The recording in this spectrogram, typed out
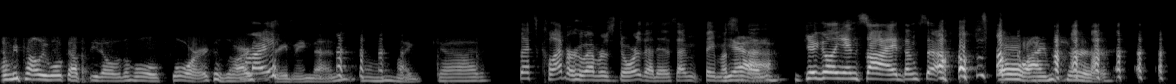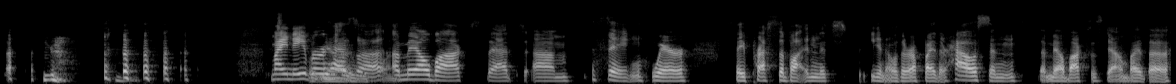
And we probably woke up, you know, the whole floor because of our Right. screaming then. Oh my god. That's clever. Whoever's door that is. I'm, they must Yeah. have been giggling inside themselves. Oh, I'm sure. My neighbor yeah, has a, fun. a mailbox that um, thing where they press the button. It's, you know, they're up by their house and the mailbox is down by the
